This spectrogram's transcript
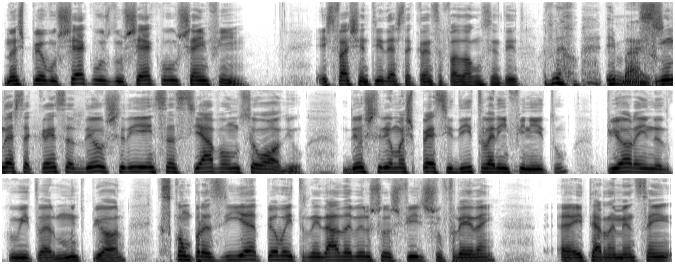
mas pelos séculos dos séculos sem fim. Isto faz sentido? Esta crença faz algum sentido? Não, e mais. Segundo esta crença, Deus seria insaciável no seu ódio. Deus seria uma espécie de Hitler infinito, pior ainda do que o Hitler, muito pior, que se comprazia pela eternidade a ver os seus filhos sofrerem eh, eternamente sem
